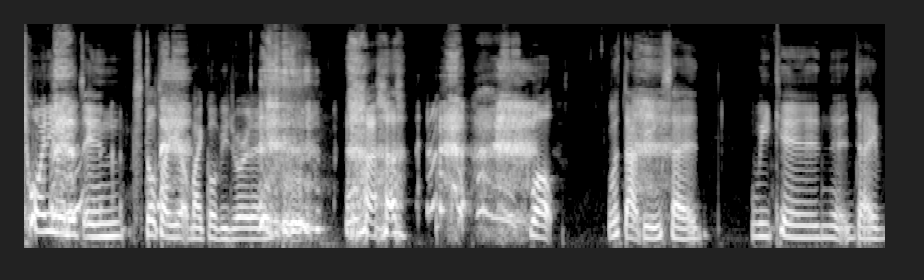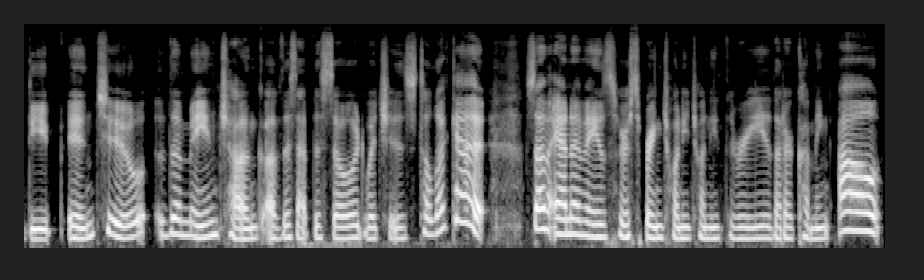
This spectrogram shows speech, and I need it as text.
20 minutes in, still talking about Michael B. Jordan. well, with that being said, we can dive deep into the main chunk of this episode, which is to look at some animes for spring 2023 that are coming out,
